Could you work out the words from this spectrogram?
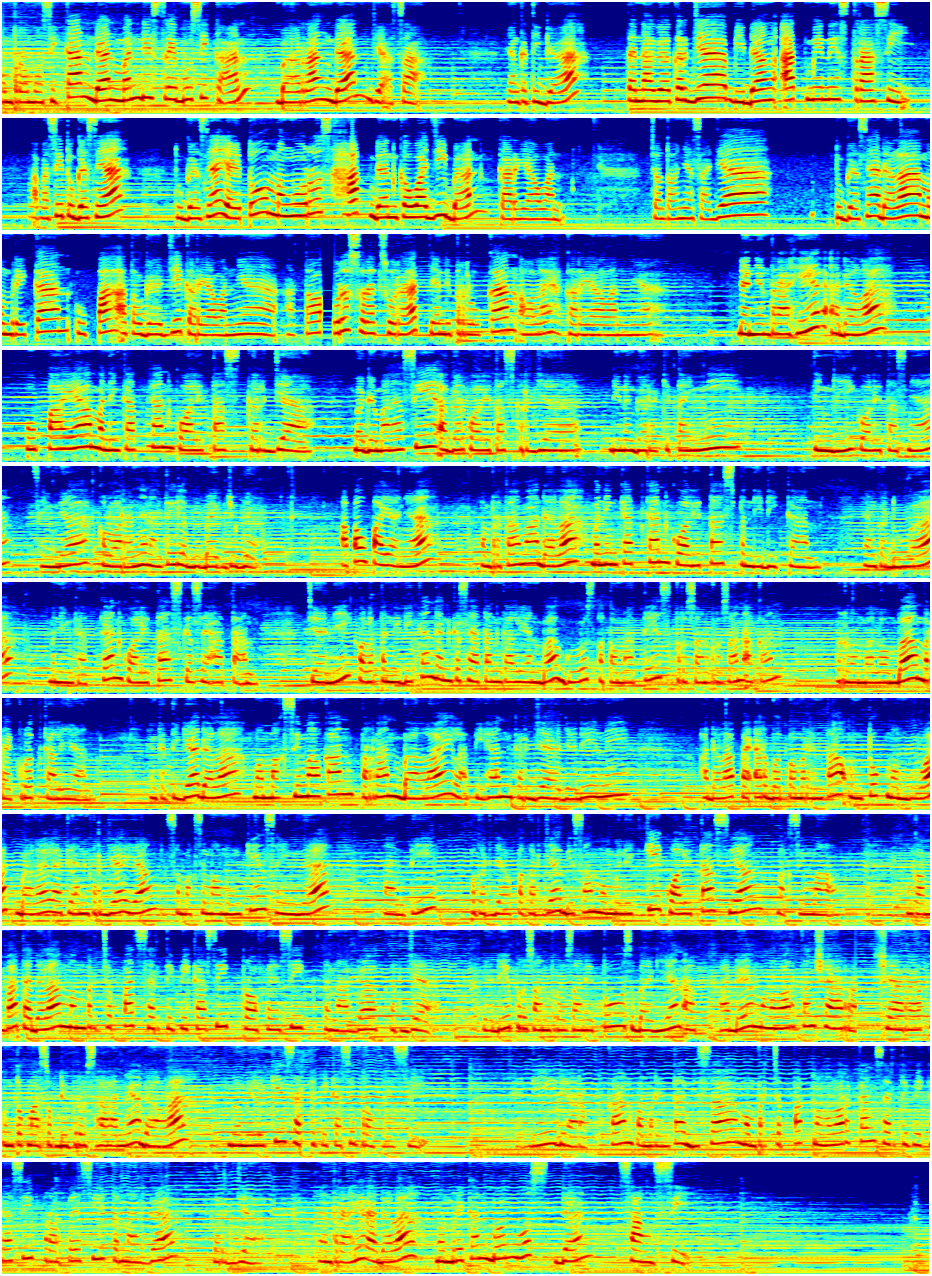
mempromosikan dan mendistribusikan barang dan jasa. Yang ketiga, tenaga kerja bidang administrasi. Apa sih tugasnya? Tugasnya yaitu mengurus hak dan kewajiban karyawan. Contohnya saja, tugasnya adalah memberikan upah atau gaji karyawannya atau urus surat-surat yang diperlukan oleh karyawannya. Dan yang terakhir adalah upaya meningkatkan kualitas kerja. Bagaimana sih agar kualitas kerja di negara kita ini tinggi kualitasnya sehingga keluarannya nanti lebih baik juga. Apa upayanya? Yang pertama adalah meningkatkan kualitas pendidikan. Yang kedua, meningkatkan kualitas kesehatan. Jadi, kalau pendidikan dan kesehatan kalian bagus, otomatis perusahaan-perusahaan akan berlomba-lomba merekrut kalian. Yang ketiga adalah memaksimalkan peran balai latihan kerja. Jadi ini adalah PR buat pemerintah untuk membuat balai latihan kerja yang semaksimal mungkin sehingga nanti pekerja-pekerja bisa memiliki kualitas yang maksimal. Yang keempat adalah mempercepat sertifikasi profesi tenaga kerja. Jadi perusahaan-perusahaan itu sebagian ada yang mengeluarkan syarat. Syarat untuk masuk di perusahaannya adalah memiliki sertifikasi profesi. Jadi diharapkan pemerintah bisa mempercepat mengeluarkan sertifikasi profesi tenaga kerja. Yang terakhir adalah memberikan bonus dan sanksi.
